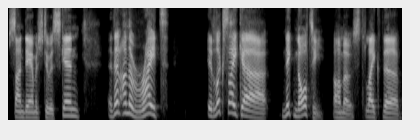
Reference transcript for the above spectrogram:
sun damage to his skin, and then on the right, it looks like uh, Nick Nolte almost, like the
